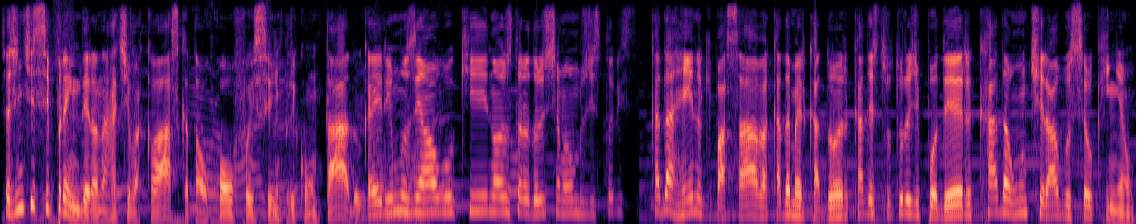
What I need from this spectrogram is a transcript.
Se a gente se prender à narrativa clássica, tal qual foi sempre contado, cairíamos em algo que nós historiadores chamamos de historicismo. Cada reino que passava, cada mercador, cada estrutura de poder, cada um tirava o seu quinhão.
